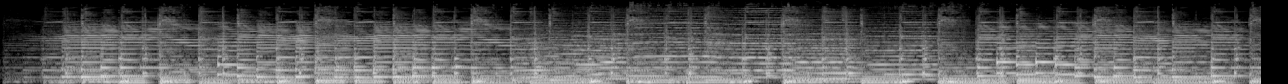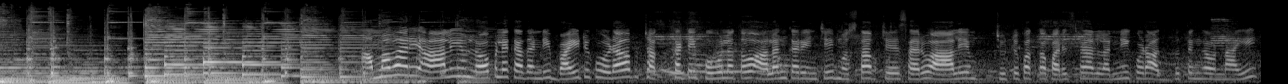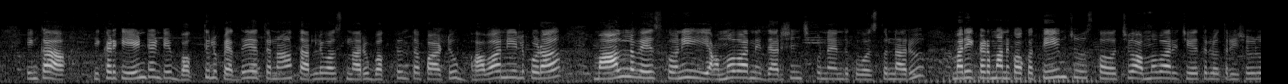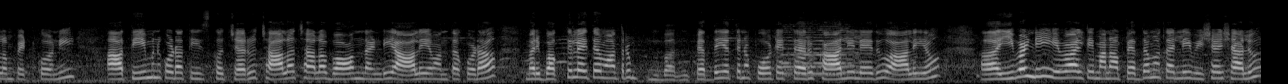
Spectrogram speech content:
అండి బయట కూడా చక్కటి పువ్వులతో అలంకరించి ముస్తాబ్ చేశారు. ఆలయం చుట్టుపక్కల పరిసరాలన్నీ కూడా అద్భుతంగా ఉన్నాయి. ఇంకా ఇక్కడికి ఏంటంటే భక్తులు పెద్ద ఎత్తున తరలి వస్తున్నారు. భక్తులతో పాటు భవానీలు కూడా మాలలు వేసుకొని ఈ అమ్మవారిని దర్శించుకునేందుకు వస్తున్నారు. మరి ఇక్కడ మనకు ఒక థీమ్ చూసుకోవచ్చు. అమ్మవారి చేతిలో త్రిశూలం పెట్టుకొని ఆ థీమ్ని కూడా తీసుకొచ్చారు. చాలా చాలా బాగుందండి ఆలయం అంతా కూడా. మరి భక్తులైతే మాత్రం పెద్ద ఎత్తున పోటెత్తారు. ఖాళీ లేదు ఆలయం. ఇవ్వండి ఇవాళ మన పెద్దమ్మ తల్లి విశేషాలు.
